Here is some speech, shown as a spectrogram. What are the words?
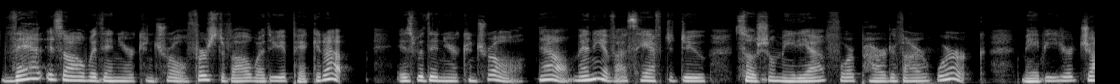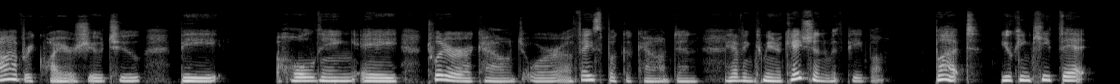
That is all within your control. First of all, whether you pick it up is within your control. Now, many of us have to do social media for part of our work. Maybe your job requires you to be holding a Twitter account or a Facebook account and having communication with people. But you can keep that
